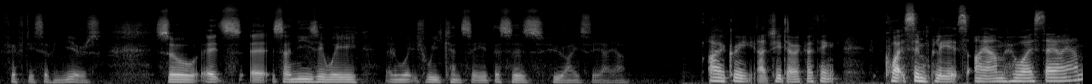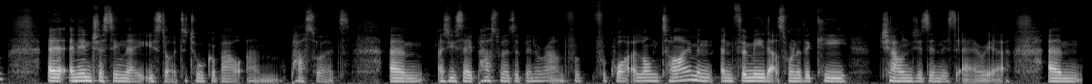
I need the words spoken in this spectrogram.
57 years. So it's, it's an easy way in which we can say, this is who I say I am. I agree, actually, Derek. I think quite simply, it's I am who I say I am. Uh, and interesting that you started to talk about um, passwords. Um, as you say, passwords have been around for, for quite a long time, and, and for me, that's one of the key challenges in this area. Um,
